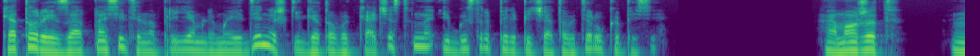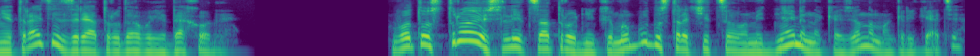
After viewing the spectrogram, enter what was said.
которые за относительно приемлемые денежки готовы качественно и быстро перепечатывать рукописи. А может, не тратить зря трудовые доходы? Вот устроюсь лид сотрудником и буду строчить целыми днями на казенном агрегате.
